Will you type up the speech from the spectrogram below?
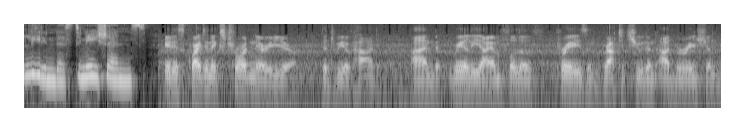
leading destinations. It is quite an extraordinary year that we have had, and really I am full of praise and gratitude and admiration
